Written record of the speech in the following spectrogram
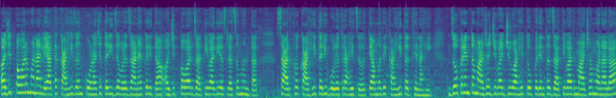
अजित पवार म्हणाले आता काही जण कोणाच्या तरी जवळ जाण्याकरिता अजित पवार जातीवादी असल्याचं म्हणतात. सारखं काहीतरी बोलत राहायचं त्यामध्ये काही तथ्य नाही. जोपर्यंत माझ्या जीवात जीव आहे तोपर्यंत जातीवाद माझ्या मनाला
